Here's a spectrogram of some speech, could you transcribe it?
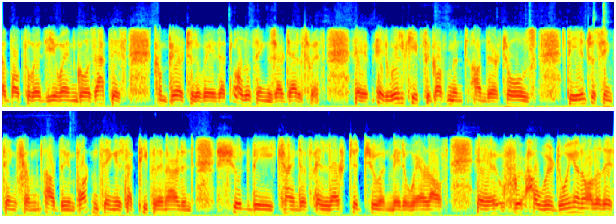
about the way the UN goes at this compared to the way that other things are dealt with. Uh, it will keep the government on their toes. The interesting thing from, or the important thing is that people in Ireland should be kind of alerted to and made aware of uh, how we're doing on all of this,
